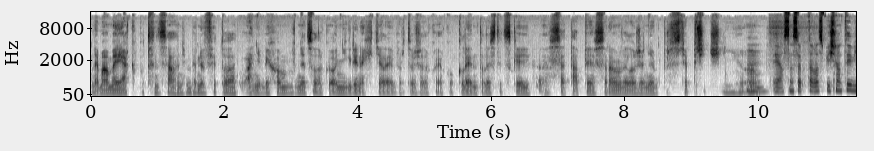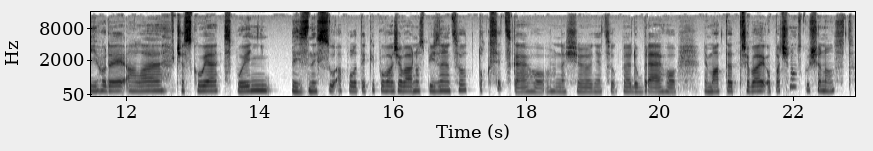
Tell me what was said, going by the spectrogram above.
nemáme jak potenciálně benefitovat, ani bychom něco takového nikdy nechtěli, protože takový jako klientelistický eh, setup je se nám vyloženě prostě příčí. Hmm. Já jsem se ptala spíš na ty výhody, ale v Česku je spojení biznisu a politiky považováno spíš za něco toxického, než něco úplně dobrého. Nemáte třeba i opačnou zkušenost?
